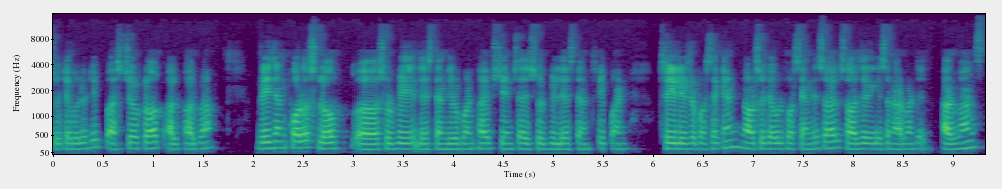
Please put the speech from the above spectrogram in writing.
suitability pasture crop अल्फ़ा अल्फ़ा reason for slope should be less than zero point five stream size should be less than three point three litre per second not suitable for sandy soil surge irrigation advance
